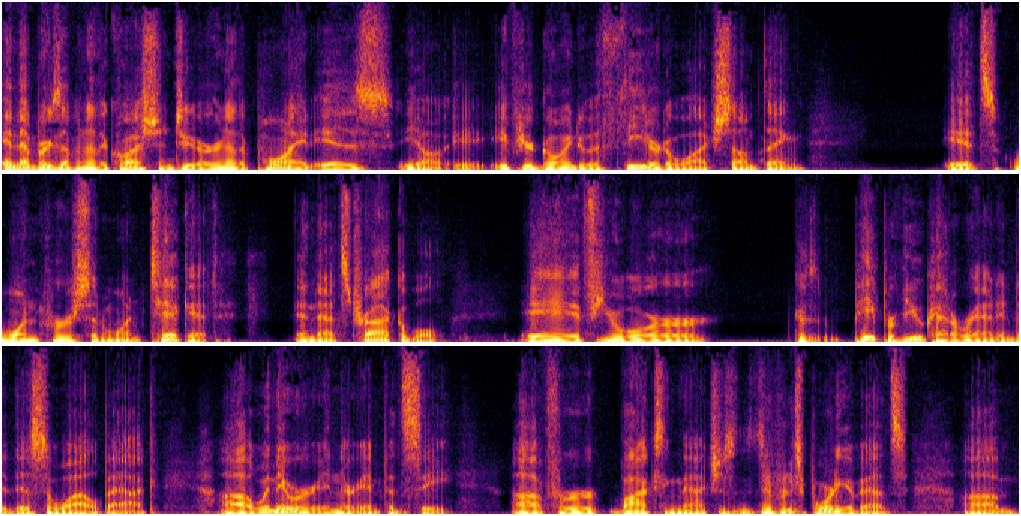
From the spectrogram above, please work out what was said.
And that brings up another question too, or another point is, you know, if you're going to a theater to watch something, it's one person, one ticket, and that's trackable. If you're, because pay per view kind of ran into this a while back uh, when they were in their infancy uh, for boxing matches and different sporting events, um,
